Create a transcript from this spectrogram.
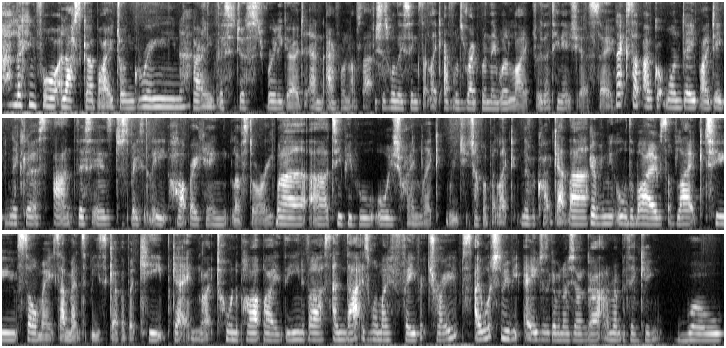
Looking for Alaska by John Green. Apparently this is just really good and everyone loves that. It's just one of those things that like everyone's read when they were like during their teenage years. So next up I've got One Day by David Nicholas and this is just basically heartbreaking love story where uh, two people always try and like reach each other but like never quite get there. Giving me all the vibes of like two soulmates that are meant to be together but keep getting like torn apart by the universe and that is one of my favourite tropes. I watched the movie ages ago when I was younger and I remember thinking whoa,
